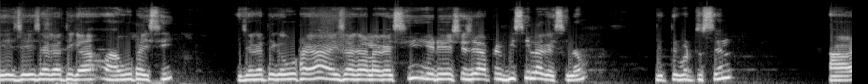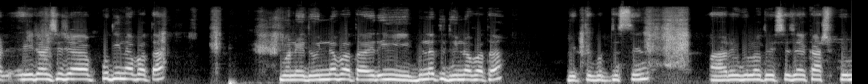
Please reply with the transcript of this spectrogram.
এই যে এই জায়গা থেকে উঠাইছি। এই জায়গা থেকে উঠায় এই জায়গা লাগাইছি। এটা এসে যে আপনি বিসি লাগাইছিলাম, দেখতে পারতেছেন। আর এটা হচ্ছে যে পুদিনা পাতা মানে ধনিয়া পাতা, এই বিলাতি ধনিয়া পাতা, দেখতে পারতেছেন। আর এগুলো তো হচ্ছে যে কাশফুল।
